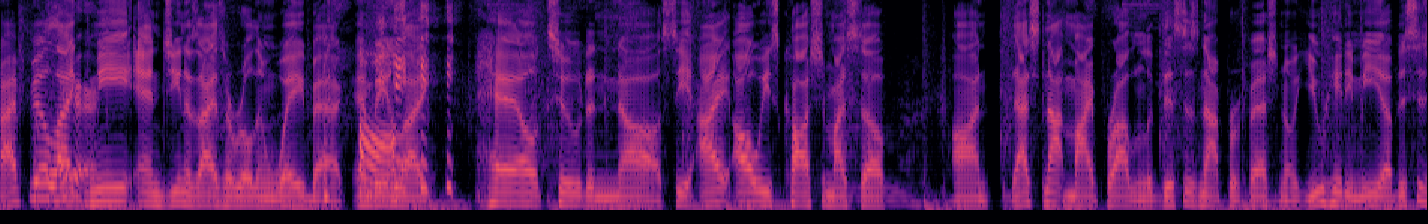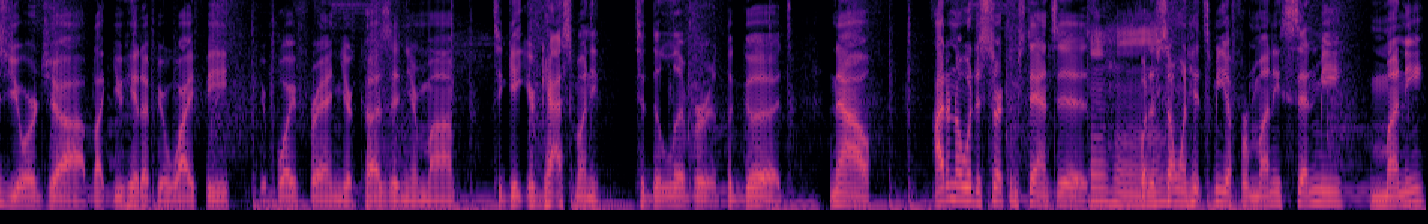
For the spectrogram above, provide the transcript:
I feel like me and Gina's eyes are rolling way back and being like, hell to the no. See, I always caution myself on that's not my problem. Look, this is not professional. You hitting me up, this is your job. Like you hit up your wifey, your boyfriend, your cousin, your mom to get your gas money to deliver the goods. Now, I don't know what the circumstance is, but if mm-hmm. someone hits me up for money, send me money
